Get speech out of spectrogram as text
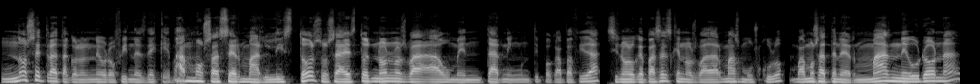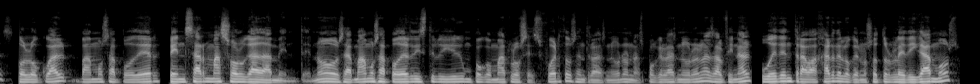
no se trata con el neurofitness de que vamos a ser más listos, o sea, esto no nos va a aumentar ningún tipo de capacidad, sino lo que pasa es que nos va a dar más músculo, vamos a tener más neuronas, con lo cual vamos a poder pensar más holgadamente, ¿no? O sea, vamos a poder distribuir un poco más los esfuerzos entre las neuronas, porque las neuronas al final pueden trabajar de lo que nosotros le digamos,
